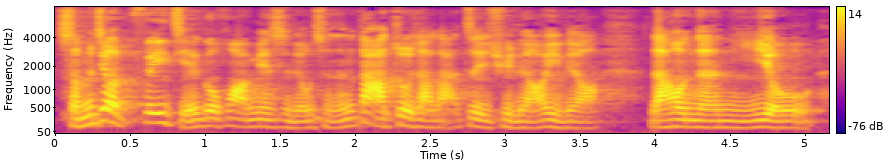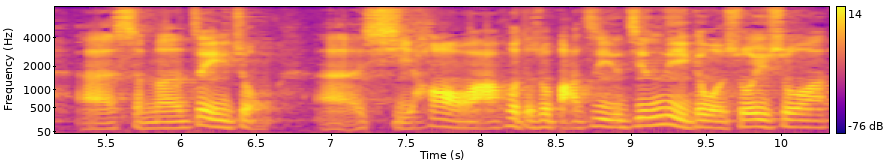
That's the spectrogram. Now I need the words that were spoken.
什么叫非结构化面试流程呢？大家坐下来自己去聊一聊，然后呢，你有呃什么这一种。呃，喜好啊，或者说把自己的经历给我说一说啊。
